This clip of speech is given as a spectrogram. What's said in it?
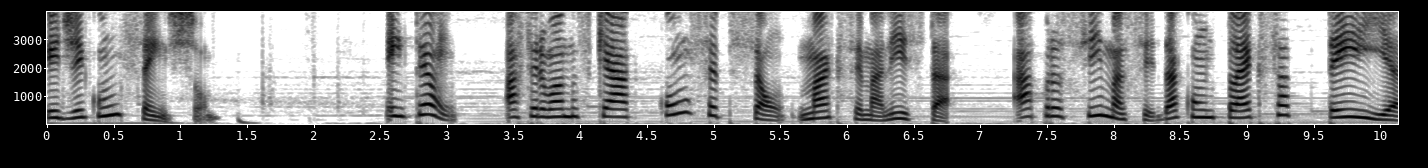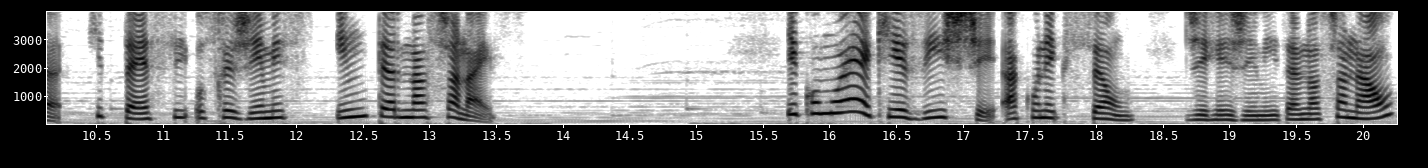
e de consenso. Então, afirmamos que a concepção maximalista aproxima-se da complexa teia que tece os regimes internacionais. E como é que existe a conexão de regime internacional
